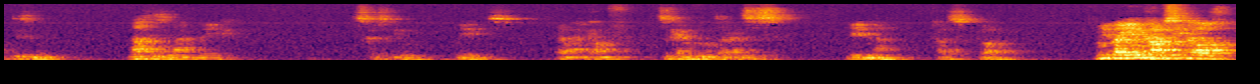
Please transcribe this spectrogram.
Auf diesem, nach diesem langen Weg des christlichen Lebens. Wir haben einen Kampf zu kämpfen, unser ganzes Leben lang, als Gläubiger. Und bei jedem Kampf sehen wir auch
